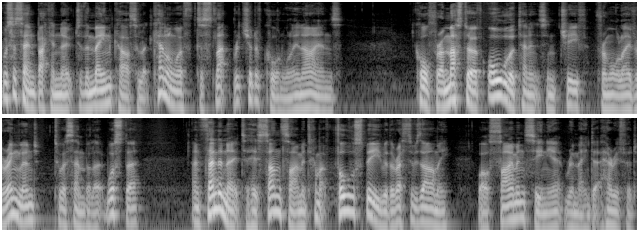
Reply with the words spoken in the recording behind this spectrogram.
was to send back a note to the main castle at Kenilworth to slap Richard of Cornwall in irons, call for a muster of all the tenants in chief from all over England to assemble at Worcester, and send a note to his son Simon to come at full speed with the rest of his army, while Simon Senior remained at Hereford.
